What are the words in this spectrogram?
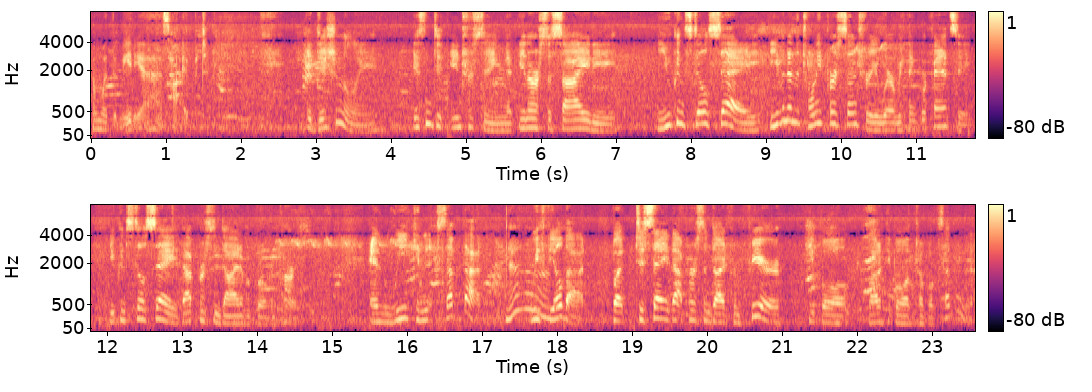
and what the media has hyped? Additionally, isn't it interesting that in our society, you can still say, even in the 21st century where we think we're fancy, you can still say that person died of a broken heart. And we can accept that. Yeah. We feel that. But to say that person died from fear, people, a lot of people have trouble accepting that.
